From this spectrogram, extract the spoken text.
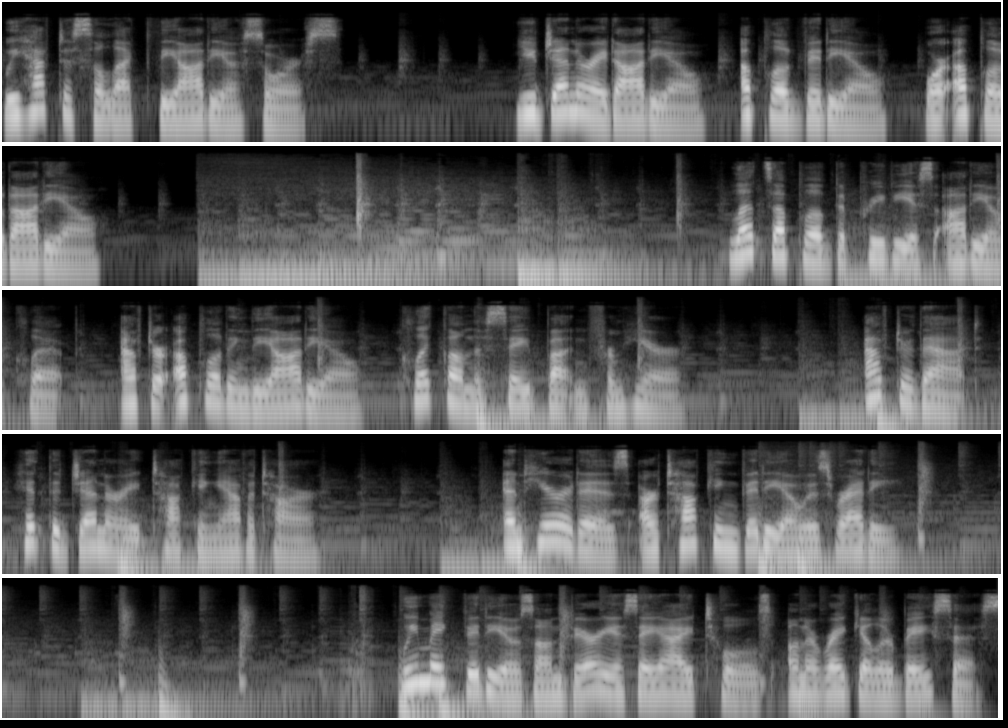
we have to select the audio source. You generate audio, upload video, or upload audio. Let's upload the previous audio clip. After uploading the audio, click on the Save button from here. After that, hit the Generate Talking Avatar. And here it is, our talking video is ready. We make videos on various AI tools on a regular basis.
